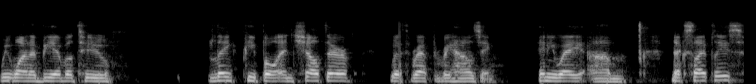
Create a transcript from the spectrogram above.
we want to be able to link people in shelter with rapid rehousing. Anyway, um, next slide, please.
